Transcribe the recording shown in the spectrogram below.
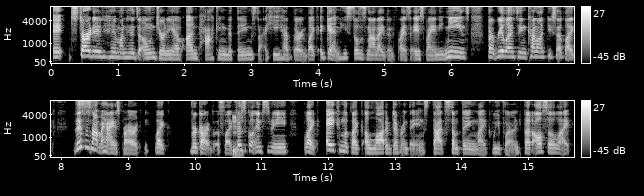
it started him on his own journey of unpacking the things that he had learned. Like, again, he still does not identify as ace by any means, but realizing, kind of like you said, like, this is not my highest priority. Like, regardless like mm-hmm. physical intimacy like a can look like a lot of different things. That's something like we've learned. But also like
